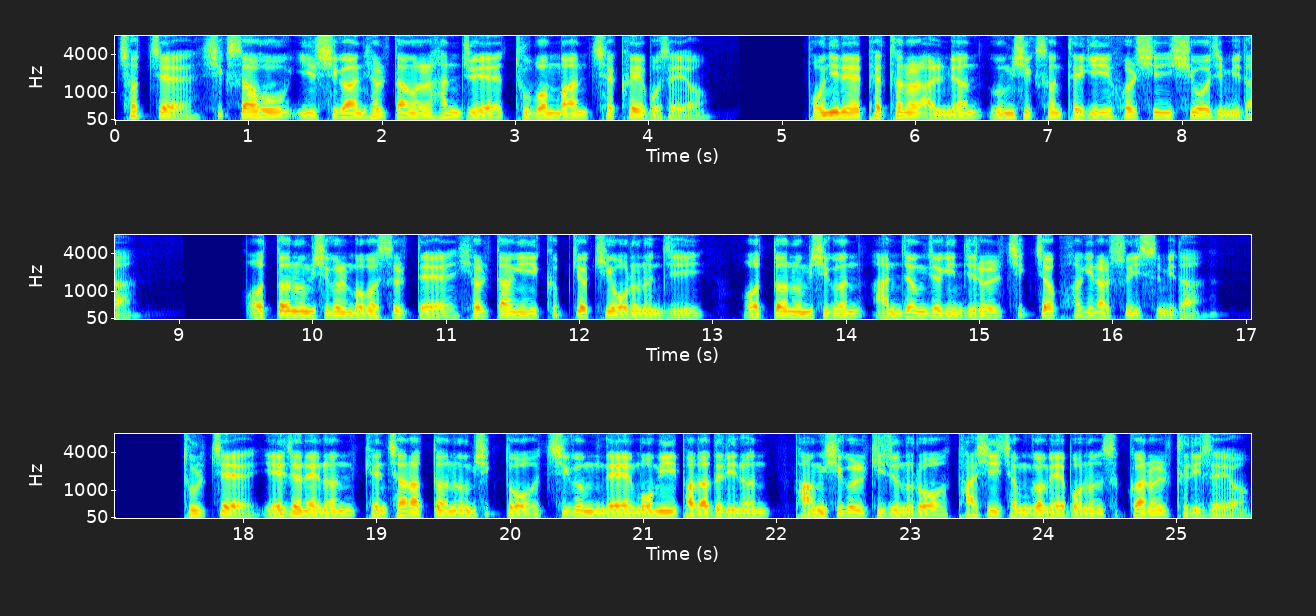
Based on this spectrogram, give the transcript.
첫째, 식사 후 1시간 혈당을 한 주에 두 번만 체크해 보세요. 본인의 패턴을 알면 음식 선택이 훨씬 쉬워집니다. 어떤 음식을 먹었을 때 혈당이 급격히 오르는지, 어떤 음식은 안정적인지를 직접 확인할 수 있습니다. 둘째, 예전에는 괜찮았던 음식도 지금 내 몸이 받아들이는 방식을 기준으로 다시 점검해 보는 습관을 들이세요.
